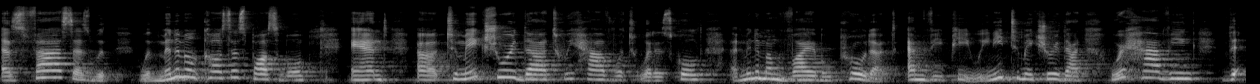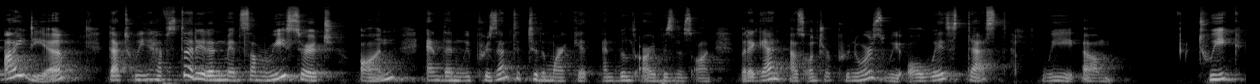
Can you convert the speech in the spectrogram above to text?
as fast as with, with minimal cost as possible. And uh, to make sure that we have what, what is called a minimum viable product, MVP, we need to make sure that we're having the idea that we have studied and made some research on and then we present it to the market and build our business on. But again as entrepreneurs we always test we um, tweak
